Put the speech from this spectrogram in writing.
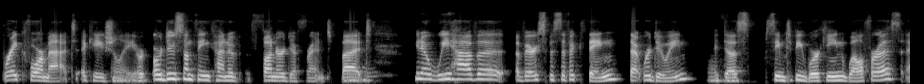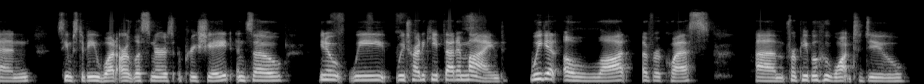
break format occasionally mm-hmm. or, or do something kind of fun or different. But, mm-hmm. You know, we have a, a very specific thing that we're doing. Mm-hmm. It does seem to be working well for us and seems to be what our listeners appreciate. And so, you know, we we try to keep that in mind. We get a lot of requests um, for people who want to do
